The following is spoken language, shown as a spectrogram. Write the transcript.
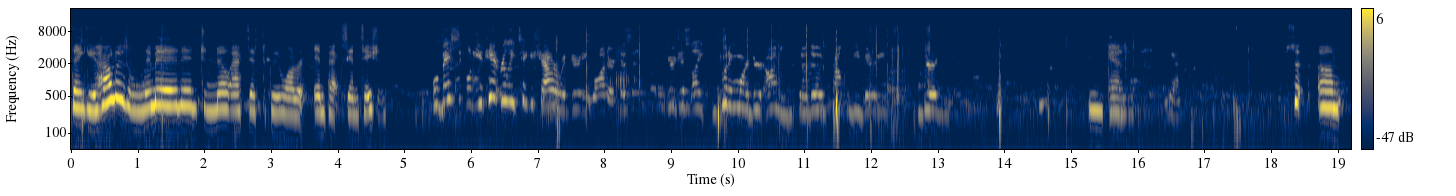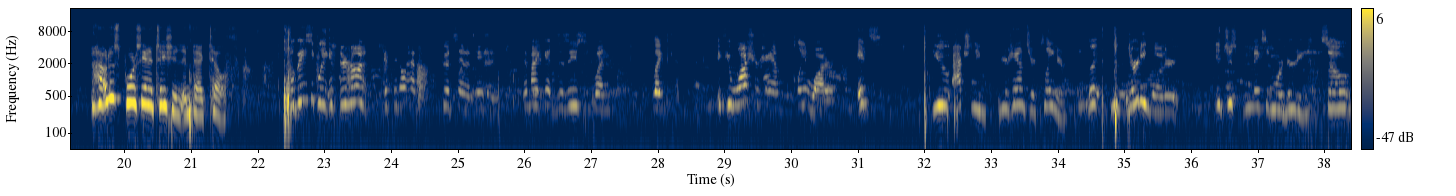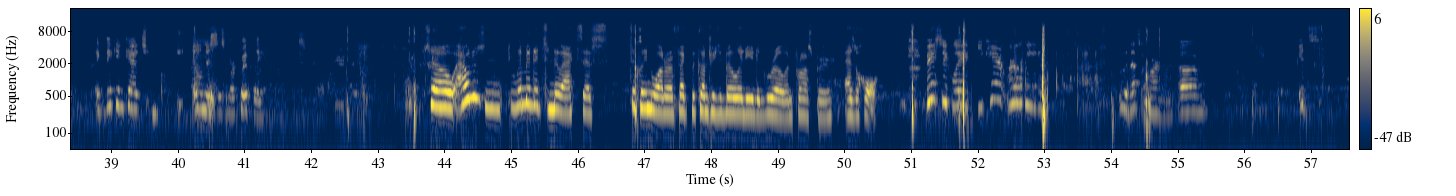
thank you. How does limited to no access to clean water impact sanitation? Well, basically, you can't really take a shower with dirty water because you're just like putting more dirt on you. So they would probably be very dirty. And yeah. So, um, how does poor sanitation impact health? Well, basically, if they're not, if they don't have good sanitation, they might get diseases when, like, if you wash your hands with clean water, it's you actually your hands are cleaner. But with dirty water, it just makes it more dirty. So, like, they can catch illnesses more quickly. So, how does n- limited to no access to clean water affect the country's ability to grow and prosper as a whole? Basically, you can't really. Ooh, that's a hard one. Um, it's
